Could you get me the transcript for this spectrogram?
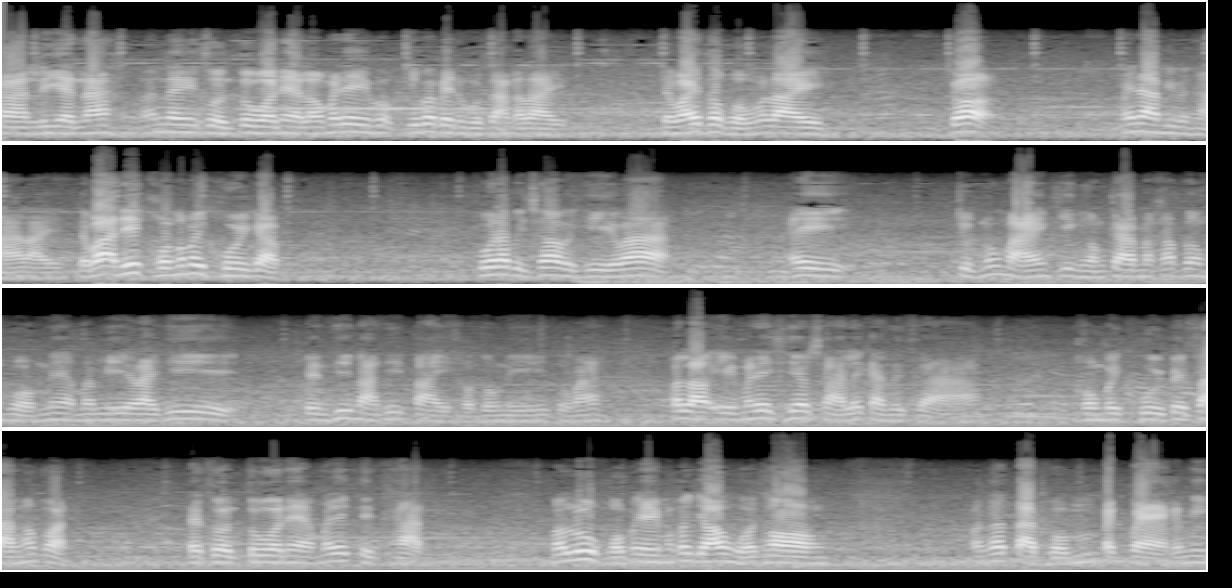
การเรียนนะนั้นในส่วนตัวเนี่ยเราไม่ได้คิดว่าเป็นอุปสรรคอะไรจะไว้ทรงผมอะไร ก็ไม่น่ามีปัญหาอะไร แต่ว่าอันนี้คงต้องไปคุยกับผู้รับผิดชอบอีกทีว่าไอ้จุดมุ่งหมายจริงๆของการบังคับทรงผมเนี่ยมันมีอะไรที่เป็นที่มาที่ไปของตรงนี้ถูกไหมเพ ราะเราเองไม่ได้เชี่ยวชาญเรื่องการศึกษา คงไปคุยไปฟังเขาก่อน แต่ส่วนตัวเนี่ยไม่ได้ติดขัด เพราะลูกผมเองมันก็ย้อมหัวทอง มันก็ตัดผมแปลกๆกันมี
